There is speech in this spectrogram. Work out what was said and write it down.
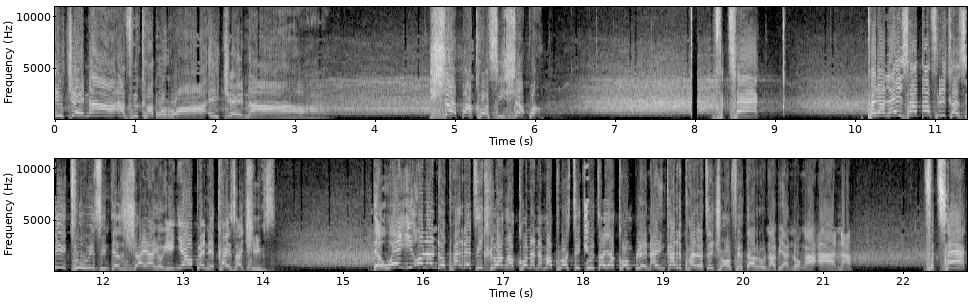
itshena afrika borwa itshena shapa khosi shapa fatak phela la i-south africa ziyi-two izinto ezishayayo yinyawupe ne-kaizer chiefs. The way i-orlando pirates idliwa ngakhona nama-prostitute ayacomplain hayi nkari pirates ijowa feta rona byanong a-ana fatak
